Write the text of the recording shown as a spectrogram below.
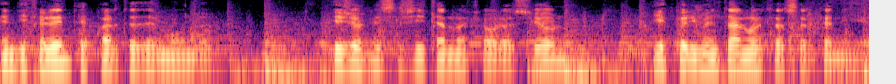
en diferentes partes del mundo. Ellos necesitan nuestra oración y experimentar nuestra cercanía.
